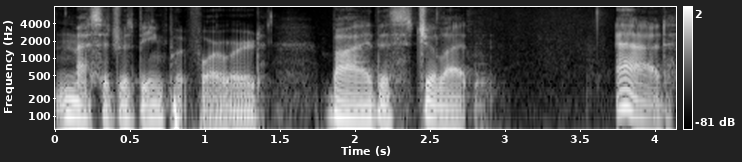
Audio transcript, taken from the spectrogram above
message was being put forward by this Gillette ad.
